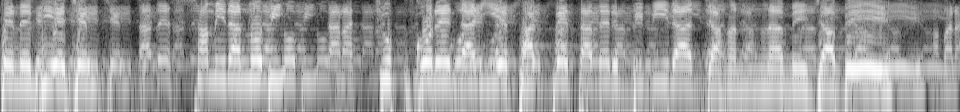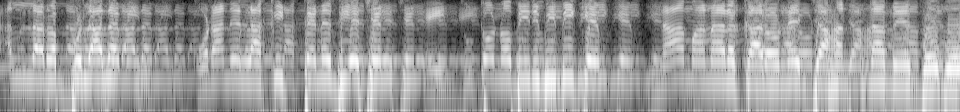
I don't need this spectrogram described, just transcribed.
টেনে দিয়েছেন। চুপ করে দাঁড়িয়ে থাকবে, তাদের বিবিরা যাবে। আমার আল্লাহ কোরআনে টেনে দিয়েছেন, এই দুটো নবীর বিবিকে না মানার কারণে জাহান্নামে দেবো।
